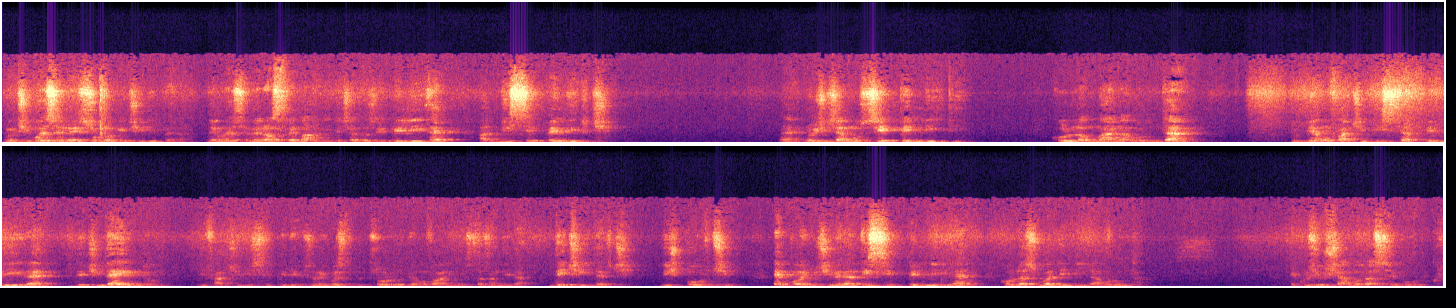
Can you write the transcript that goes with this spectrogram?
non ci può essere nessuno che ci libera, devono essere le nostre mani che ci hanno seppellite a disseppellirci. Eh? Noi ci siamo seppelliti con la umana volontà, dobbiamo farci disseppellire decidendo di farci disseppellire, solo questo solo dobbiamo fare in questa santità, deciderci, disporci e poi lui ci verrà disseppellire con la sua divina volontà. Così usciamo dal sepolcro.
